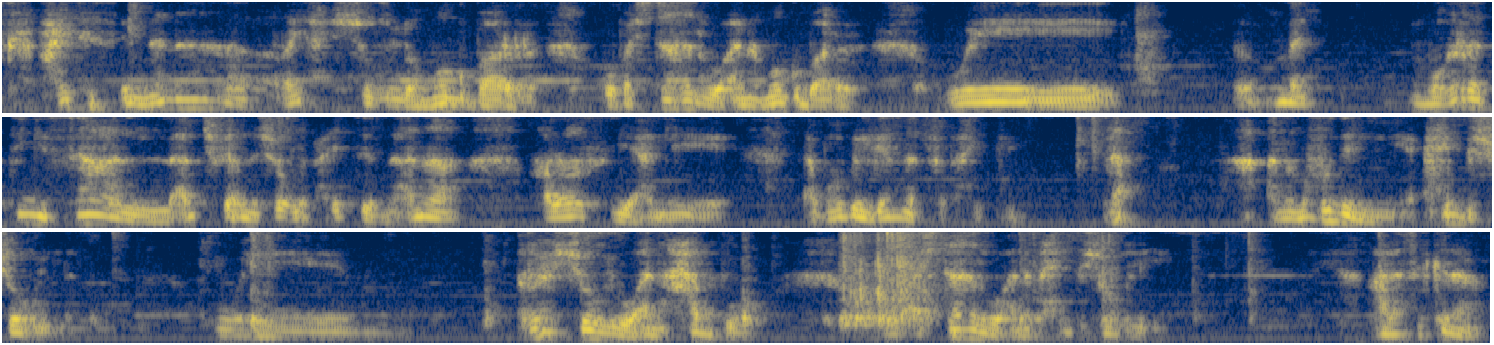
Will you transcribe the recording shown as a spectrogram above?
حاسس إن أنا رايح الشغل مجبر وبشتغل وأنا مجبر و مجرد تيجي الساعة اللي أمشي فيها من الشغل بحس إن أنا خلاص يعني أبواب الجنة اتفتحت لي. لا أنا المفروض إني أحب الشغل. وأروح الشغل وأنا حابه وأشتغل وأنا بحب شغلي. على فكرة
